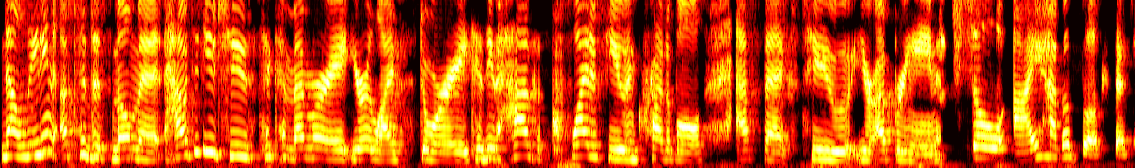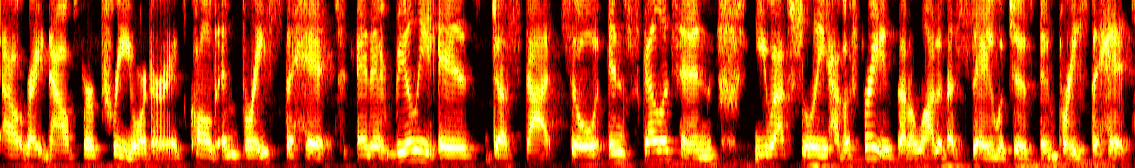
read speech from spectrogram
Now, leading up to this moment, how did you choose to commemorate your life story because you have quite a few incredible aspects to your upbringing. So, I have a book that's out right now for pre order. It's called Embrace the Hit, and it really is just that. So, in Skeleton, you actually have a phrase that a lot of us say, which is embrace the hit.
